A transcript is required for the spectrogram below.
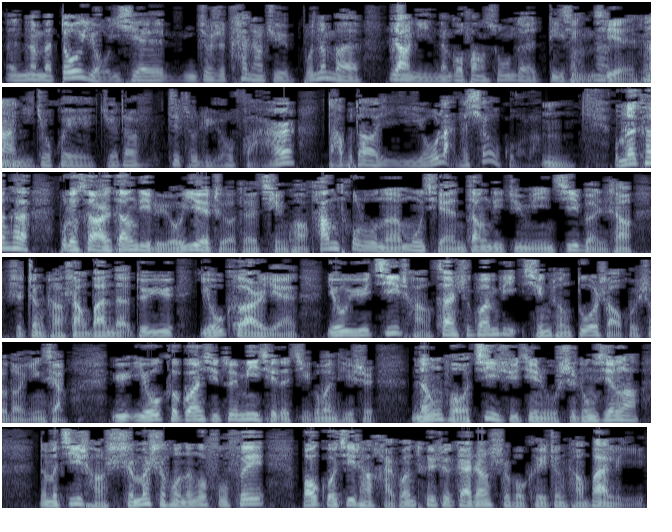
呃，那么都有一些就是看上去不那么让你能够放松的地方，那那你就会觉得这次旅游反而达不到游览的效果了。嗯。我们来看看布鲁塞尔当地旅游业者的情况。他们透露呢，目前当地居民基本上是正常上班的。对于游客而言，由于机场暂时关闭，行程多少会受到影响。与游客关系最密切的几个问题是：能否继续进入市中心了？那么机场什么时候能够复飞？包括机场海关退税盖章是否可以正常办理？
